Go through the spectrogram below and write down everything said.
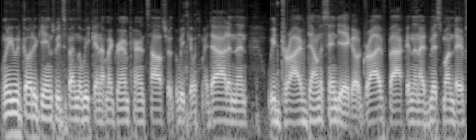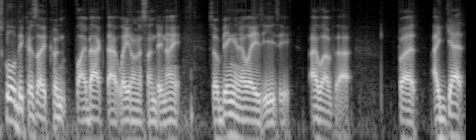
when we would go to games, we'd spend the weekend at my grandparents' house or the weekend with my dad, and then we'd drive down to San Diego, drive back, and then I'd miss Monday of school because I couldn't fly back that late on a Sunday night. So being in LA is easy. I love that. But I get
